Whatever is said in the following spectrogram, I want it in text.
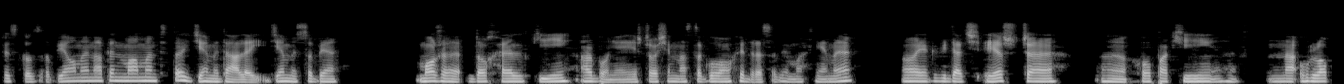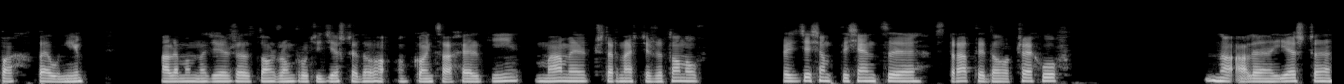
wszystko zrobione na ten moment, to idziemy dalej. Idziemy sobie może do Helki, albo nie, jeszcze 18 głową hydrę sobie machniemy. O, jak widać jeszcze e, chłopaki na urlopach w pełni ale mam nadzieję, że zdążą wrócić jeszcze do końca Helki. Mamy 14 żetonów, 60 tysięcy straty do Czechów, no ale jeszcze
